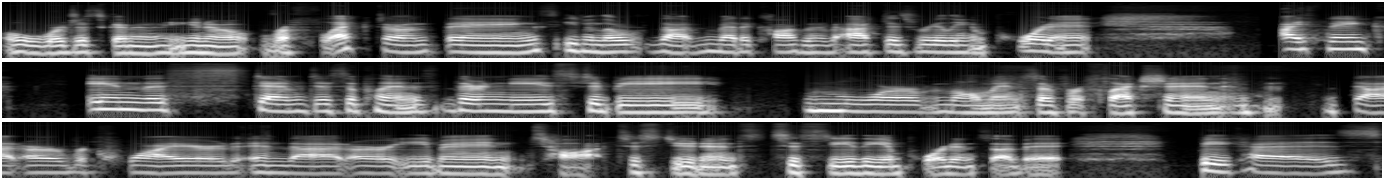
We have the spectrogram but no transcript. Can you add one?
oh, we're just going to, you know, reflect on things, even though that metacognitive act is really important. I think in the STEM disciplines, there needs to be more moments of reflection that are required and that are even taught to students to see the importance of it. Because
